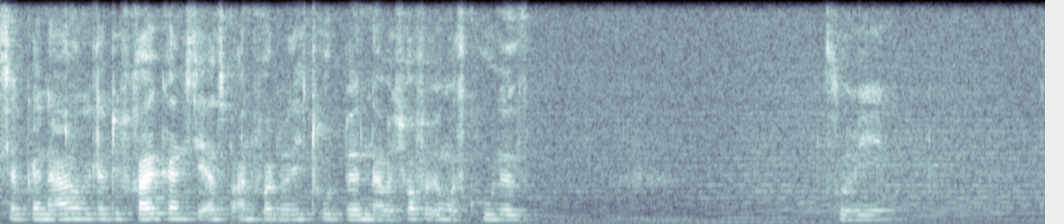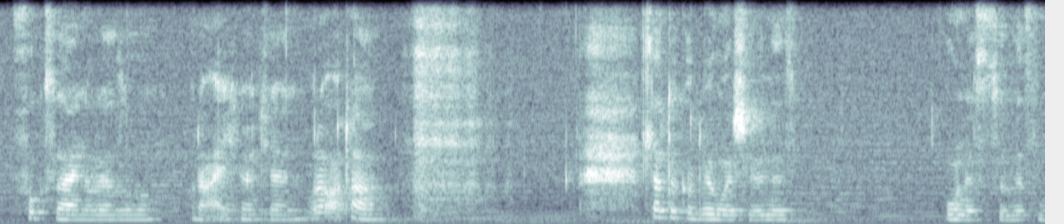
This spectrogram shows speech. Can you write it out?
ich habe keine Ahnung. Ich glaube, die Frage kann ich dir erst beantworten, wenn ich tot bin. Aber ich hoffe, irgendwas Cooles. So wie Fuchs sein oder so. Oder Eichhörnchen. Oder Otter. Ich glaube, da kommt irgendwas Schönes. Ohne es zu wissen.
